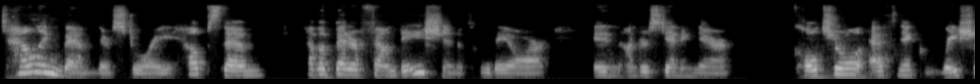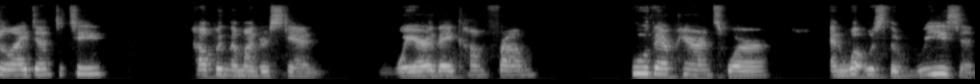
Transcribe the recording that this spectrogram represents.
telling them their story helps them have a better foundation of who they are in understanding their cultural, ethnic, racial identity, helping them understand where they come from, who their parents were, and what was the reason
